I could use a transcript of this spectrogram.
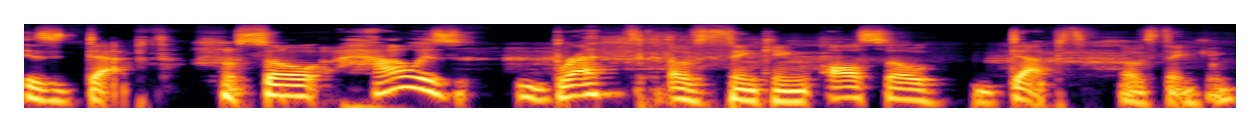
is depth. so how is breadth of thinking also depth of thinking?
